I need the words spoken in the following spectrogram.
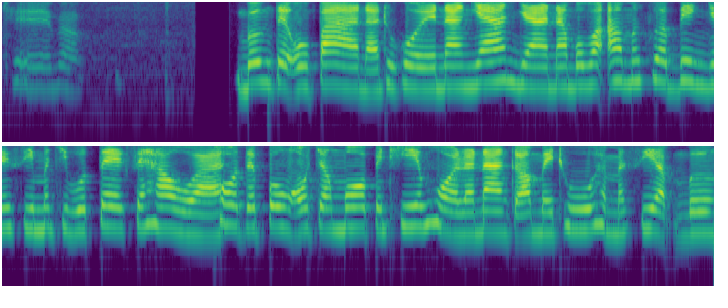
대박. เบิ่งแต่โอป้านะทุกคนนางย่านยานางบอกว่าอ้าวมันคือเบ่งจังซีมันจิบ่แตกใส่เฮาวะพอแต่โปงออกจากหม้อเป็นทีมหัวแล้วนางก็เอาไม้ทูให้มาเสียบเบิ่ง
